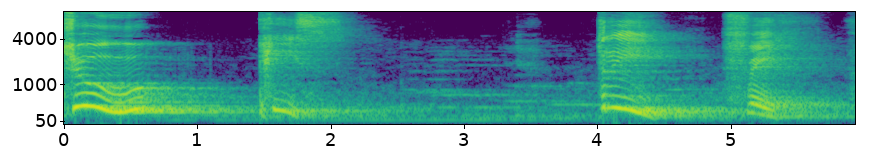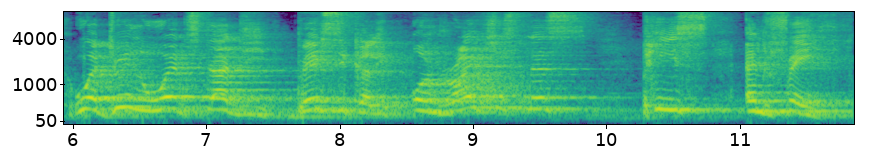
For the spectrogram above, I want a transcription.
two, peace Three, faith. We're doing a word study basically on righteousness, peace, and faith.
